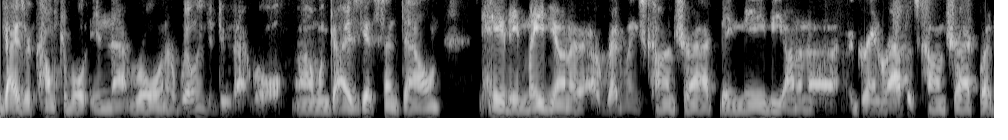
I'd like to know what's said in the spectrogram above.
guys are comfortable in that role and are willing to do that role. Uh, when guys get sent down, hey, they may be on a, a Red Wings contract, they may be on a, a Grand Rapids contract, but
